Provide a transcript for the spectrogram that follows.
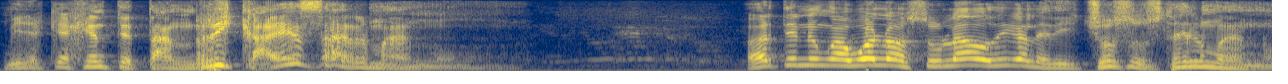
Mire qué gente tan rica esa, hermano. A ver, tiene un abuelo a su lado, dígale, dichoso usted, hermano.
